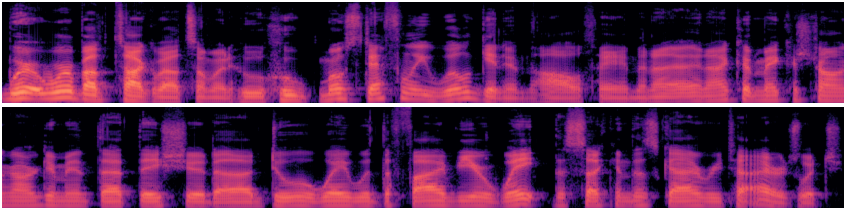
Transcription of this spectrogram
we're we're about to talk about someone who who most definitely will get in the Hall of Fame, and I and I could make a strong argument that they should uh, do away with the five year wait the second this guy retires, which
